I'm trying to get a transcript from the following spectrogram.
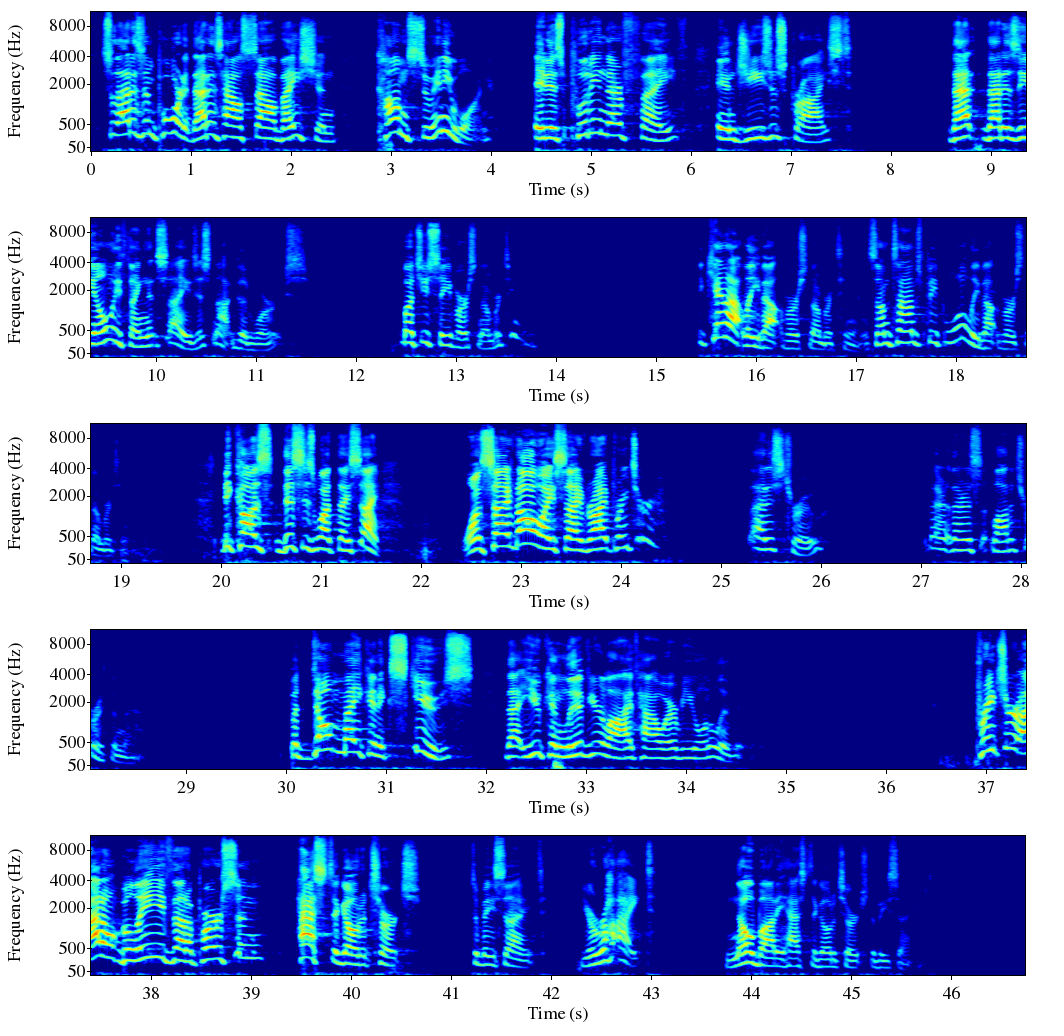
So that is important. That is how salvation comes to anyone. It is putting their faith in Jesus Christ. That, that is the only thing that saves. It's not good works. But you see verse number 10. You cannot leave out verse number 10. Sometimes people want to leave out verse number 10 because this is what they say once saved, always saved, right, preacher? That is true. There, there's a lot of truth in that. But don't make an excuse that you can live your life however you want to live it. Preacher, I don't believe that a person has to go to church to be saved. You're right. Nobody has to go to church to be saved.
